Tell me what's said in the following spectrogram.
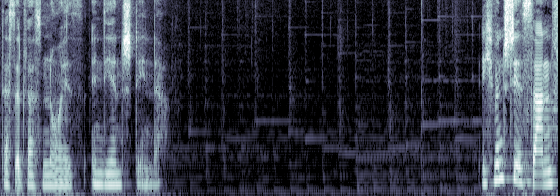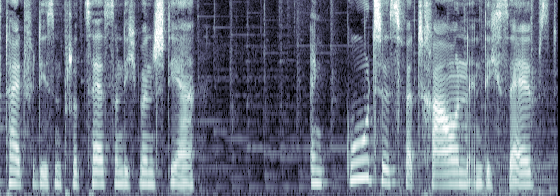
dass etwas Neues in dir entstehen darf. Ich wünsche dir Sanftheit für diesen Prozess und ich wünsche dir ein gutes Vertrauen in dich selbst,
